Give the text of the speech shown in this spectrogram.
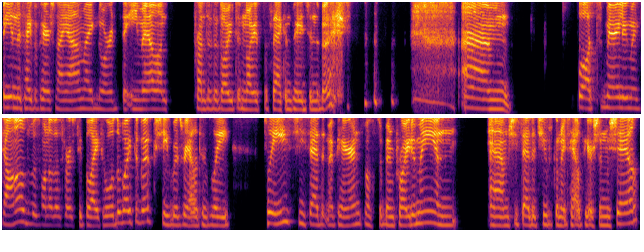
Being the type of person I am, I ignored the email and printed it out, and now it's the second page in the book. um, but Mary Lou McDonald was one of the first people I told about the book. She was relatively pleased. She said that my parents must have been proud of me, and um, she said that she was going to tell Pearse and Michelle,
